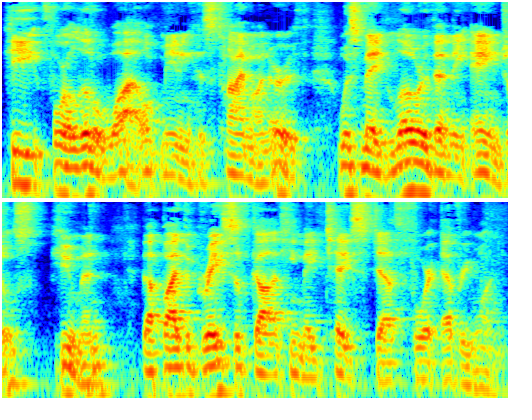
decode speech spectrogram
he for a little while, meaning his time on earth, was made lower than the angels, human, that by the grace of God he may taste death for everyone.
